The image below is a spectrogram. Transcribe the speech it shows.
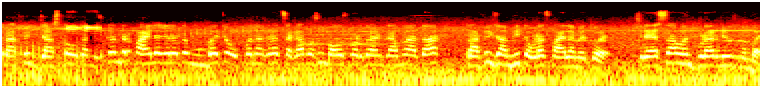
ट्रॅफिक जास्त होता एकंदर पाहायला गेलं तर मुंबईच्या उपनगरात सकाळपासून पाऊस पडतोय आणि त्यामुळे आता ट्रॅफिक जाम ही तेवढाच पाहायला मिळतोय. श्रेयस सावंत पुढार न्यूज मुंबई.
